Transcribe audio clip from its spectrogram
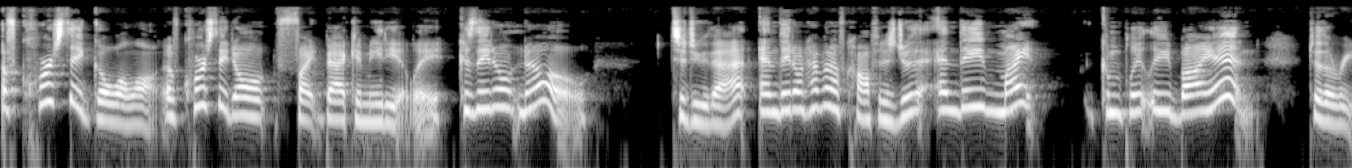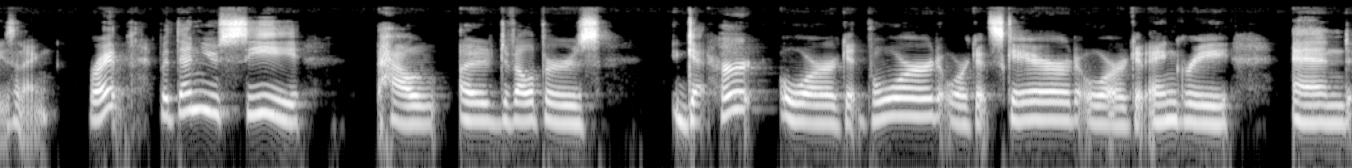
of course they go along. Of course they don't fight back immediately because they don't know to do that and they don't have enough confidence to do that. And they might completely buy in to the reasoning, right? But then you see how uh, developers get hurt or get bored or get scared or get angry. And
